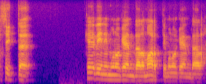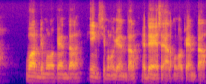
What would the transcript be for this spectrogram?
sitten Kevini mulla on kentällä, Martti mulla on kentällä, Vardi mulla on kentällä, Inksi mulla on kentällä ja DCL mulla on kentällä.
